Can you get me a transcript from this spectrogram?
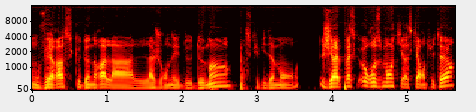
on verra ce que donnera la, la journée de demain parce qu'évidemment, j'irais presque heureusement qu'il reste 48 heures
